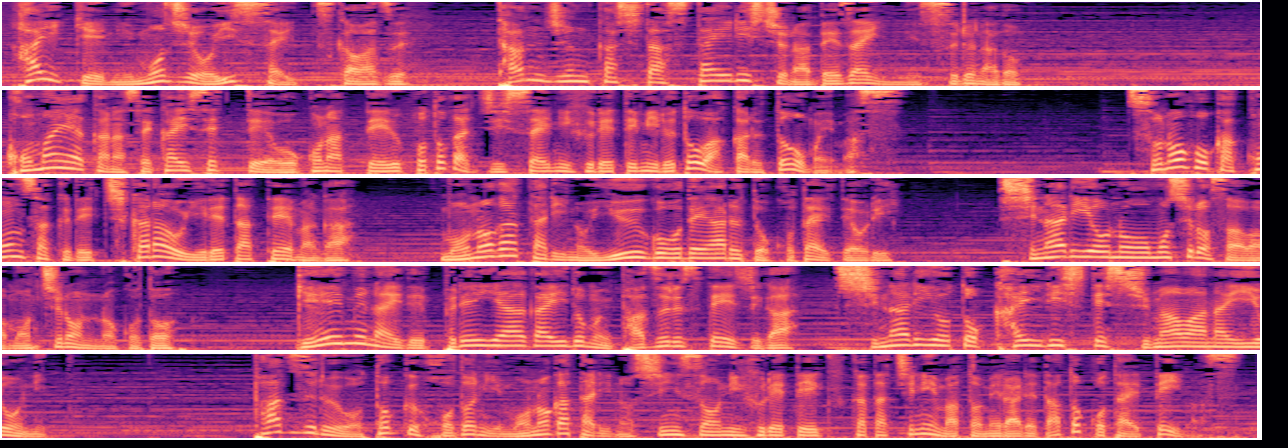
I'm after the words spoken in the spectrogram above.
背景に文字を一切使わず、単純化したスタイリッシュなデザインにするなど、細やかな世界設定を行っていることが実際に触れてみるとわかると思います。その他今作で力を入れたテーマが、物語の融合であると答えており、シナリオの面白さはもちろんのこと、ゲーム内でプレイヤーが挑むパズルステージがシナリオと乖離してしまわないように、パズルを解くほどに物語の真相に触れていく形にまとめられたと答えています。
